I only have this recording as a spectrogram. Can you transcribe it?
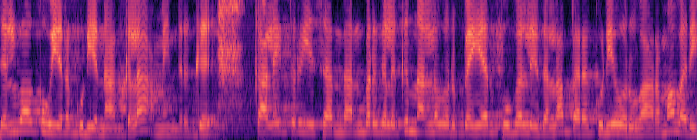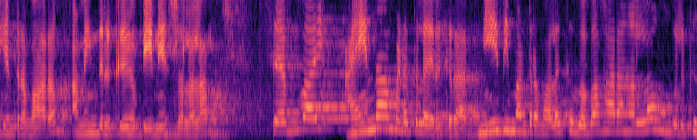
செல்வாக்கு உயரக்கூடிய நாட்களாக அமைந்திருக்கு. கலைத்துறையை சார்ந்த அன்பர்களுக்கு நல்ல ஒரு பெயர் புகழ் இதெல்லாம் பெறக்கூடிய ஒரு வாரமாக வருகின்ற வாரம் அமைந்திருக்கு அப்படின்னே சொல்லலாம். செவ்வாய் ஐந்தாம் இடத்துல இருக்கிறார். நீதிமன்ற வழக்கு விவகாரங்கள்லாம் உங்களுக்கு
